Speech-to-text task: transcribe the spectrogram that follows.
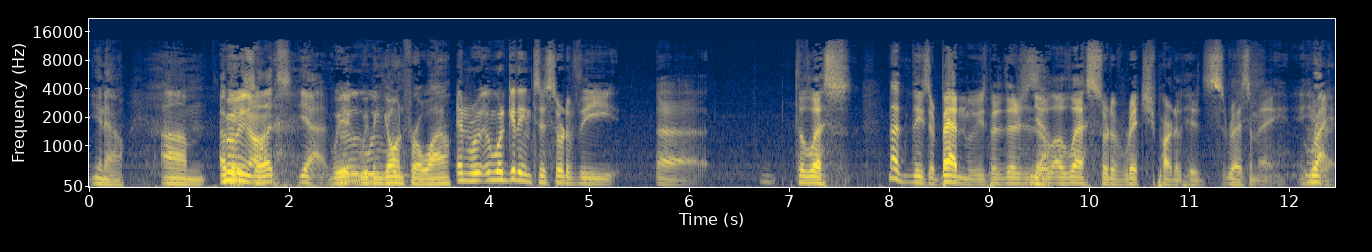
You know. Um, okay, Moving so on. let's yeah we Uh, we've been going for a while. and we're, we're getting to sort of the uh, the less not that these are bad movies, but there's Yeah. a, a less sort of rich part of his resume, here. Right.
